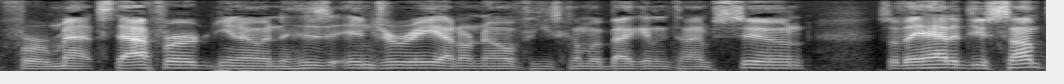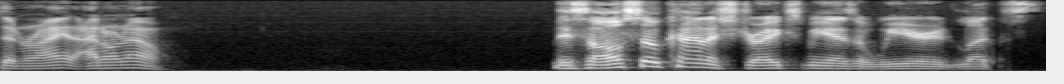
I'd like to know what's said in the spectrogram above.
for Matt Stafford. You know, and his injury. I don't know if he's coming back anytime soon. So they had to do something, right? I don't know. This also kind of strikes me as a weird let's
